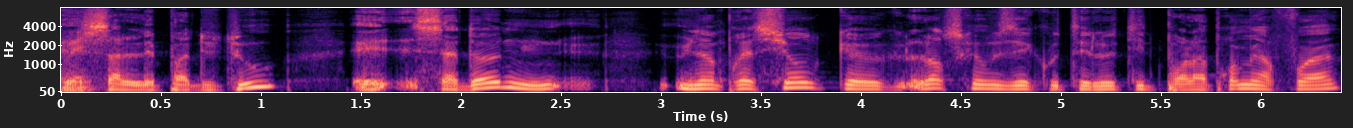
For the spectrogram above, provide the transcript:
Et Oui. ça ne l'est pas du tout. Et ça donne une, une impression que lorsque vous écoutez le titre pour la première fois,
